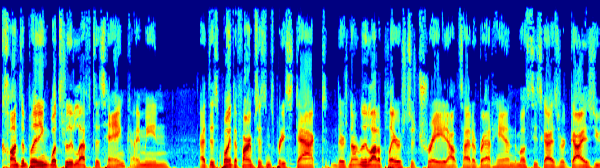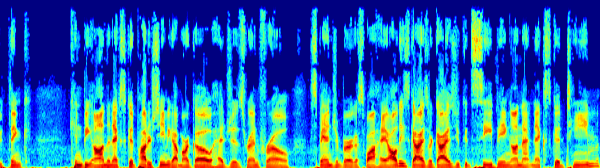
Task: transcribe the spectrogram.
contemplating what's really left to tank. I mean, at this point, the farm system's pretty stacked. There's not really a lot of players to trade outside of Brad Hand. Most of these guys are guys you'd think can be on the next good Padres team. You got Margot, Hedges, Renfroe, Spangenberg, Asuaje. All these guys are guys you could see being on that next good team.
